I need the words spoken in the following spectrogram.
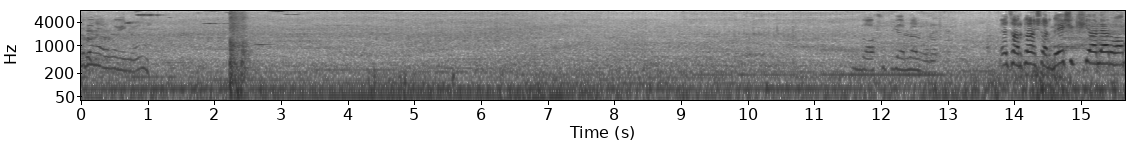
Nereden araba geliyor? Daha çok yerler var. Evet arkadaşlar değişik yerler var.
